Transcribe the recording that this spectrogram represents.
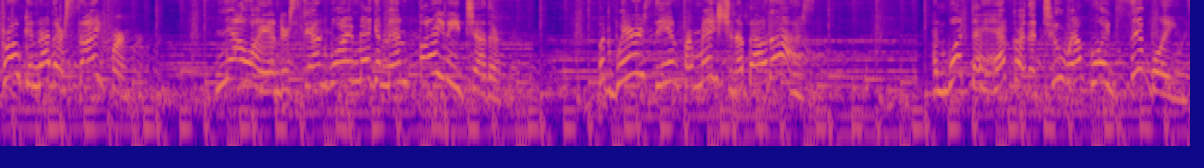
Broke another cipher. Now I understand why Mega Men fight each other. But where's the information about us? And what the heck are the two Reploid siblings?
